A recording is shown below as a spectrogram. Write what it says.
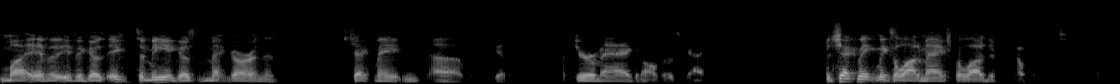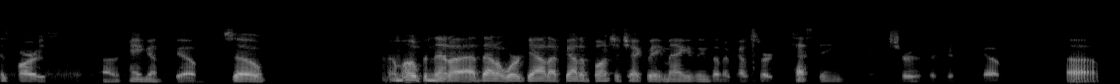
my if if it goes it, to me, it goes Mec-Gar and then Checkmate and uh, what's the other one? Duramag and all those guys. But Checkmate makes a lot of mags for a lot of different companies as far as uh, handguns go. So I'm hoping that uh, that'll work out. I've got a bunch of Checkmate magazines that I've got to start testing and making sure that they're good to go. Um,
